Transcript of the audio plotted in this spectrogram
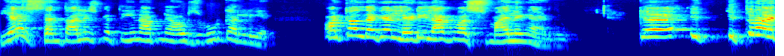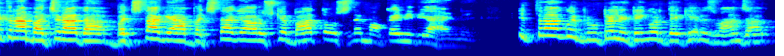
यस सैतालीस पे तीन आपने आउट ज़रूर कर लिए। और कल देखें lady luck was smiling at you कि इतना इतना बच रहा था, बचता गया बचता गया, और उसके बाद तो उसने मौका ही नहीं दिया हैंड ने इतना कोई ब्रूटल हिटिंग और देखिए रिजवान साहब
